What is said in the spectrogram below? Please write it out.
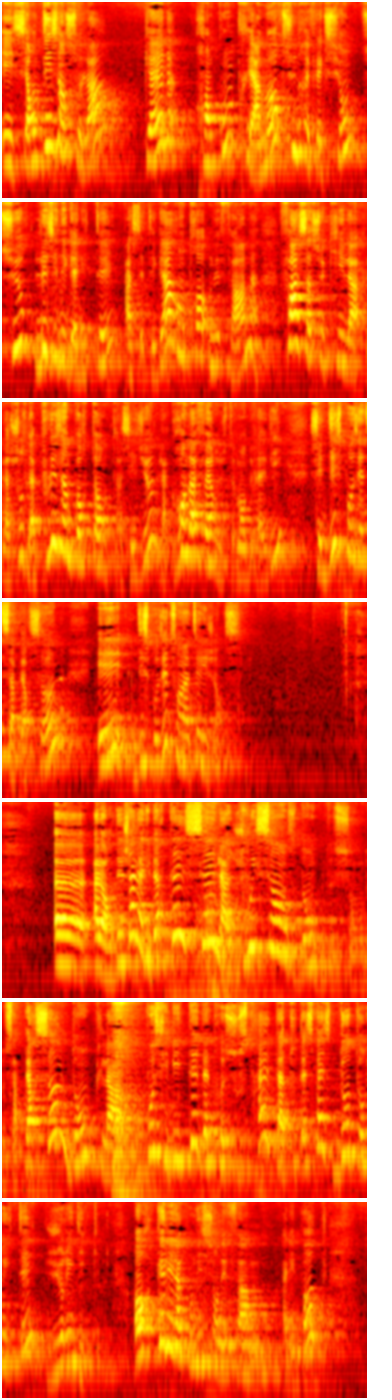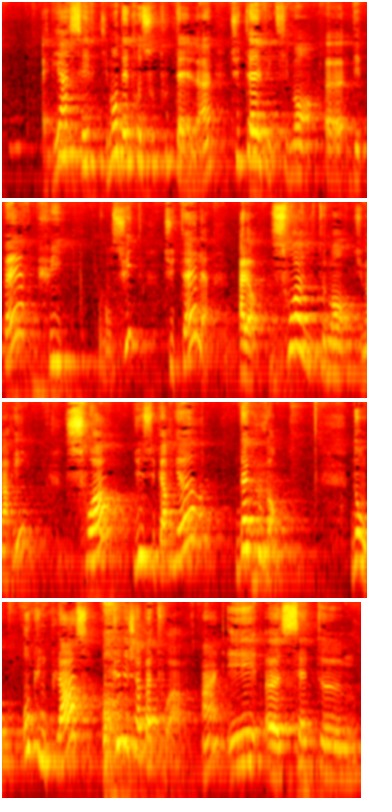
Et c'est en disant cela qu'elle rencontre et amorce une réflexion sur les inégalités à cet égard entre hommes et femmes, face à ce qui est la, chose la plus importante à ses yeux, la grande affaire justement de la vie, c'est disposer de sa personne et disposer de son intelligence. Euh, alors déjà, la liberté, c'est la jouissance donc de, son, de sa personne, donc la possibilité d'être soustraite à toute espèce d'autorité juridique. Or, quelle est la condition des femmes à l'époque? Eh bien, c'est effectivement d'être sous tutelle. Hein. Tutelle, effectivement, euh, des pères, puis ensuite tutelle, alors, soit justement du mari, soit d'une supérieure d'un couvent. Donc, aucune place, aucune échappatoire. Hein, et euh, euh,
